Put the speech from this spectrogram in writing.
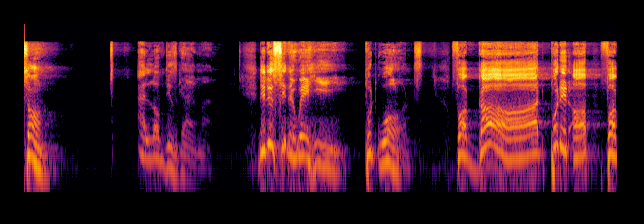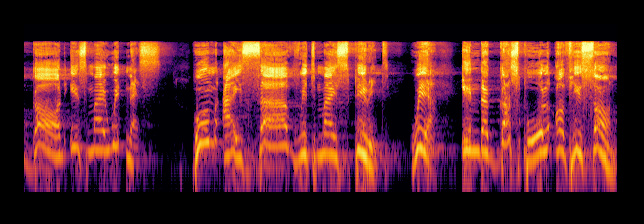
son. I love this guy, man. Did you see the way he put words? For God, put it up, for God is my witness, whom I serve with my spirit. Where? In the gospel of his son.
